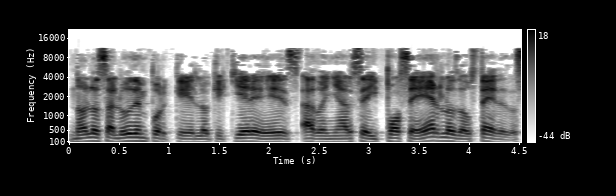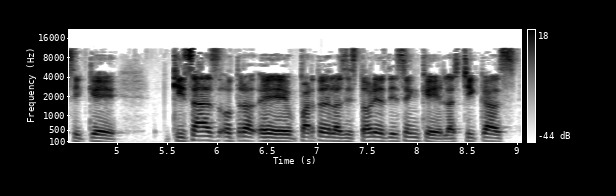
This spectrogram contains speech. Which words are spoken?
no lo saluden porque lo que quiere es adueñarse y poseerlos a ustedes. Así que quizás otra eh, parte de las historias dicen que las chicas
